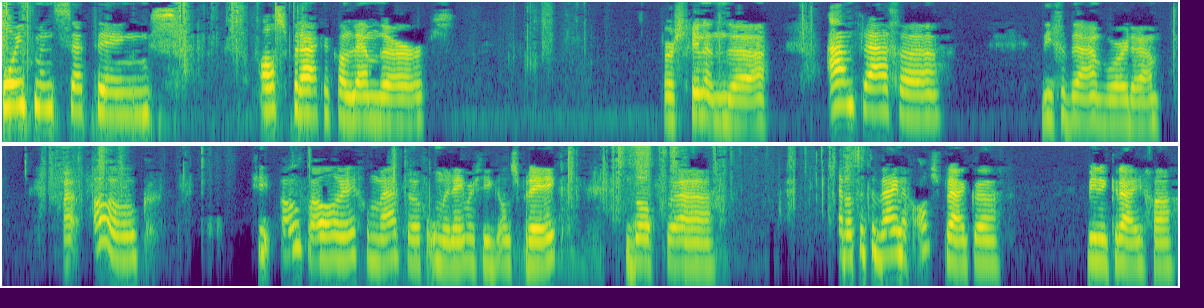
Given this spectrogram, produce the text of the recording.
Appointment settings, afspraken, kalenders, verschillende aanvragen die gedaan worden. Maar ook, ik zie ook wel regelmatig ondernemers die ik dan spreek, dat, ja, dat ze te weinig afspraken binnenkrijgen.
